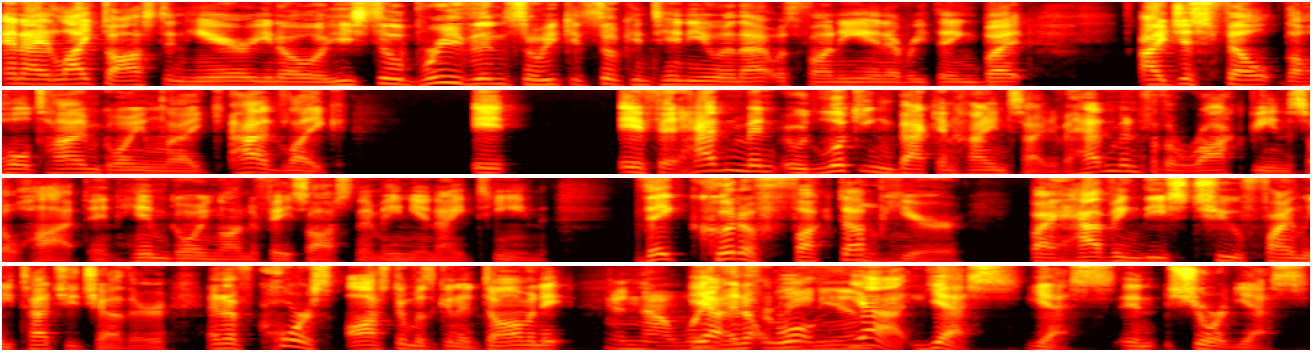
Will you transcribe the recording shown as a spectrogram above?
and I liked Austin here you know he's still breathing so he could still continue and that was funny and everything but I just felt the whole time going like, had like it. If it hadn't been looking back in hindsight, if it hadn't been for The Rock being so hot and him going on to face Austin at Mania 19, they could have fucked up Mhm. here by having these two finally touch each other. And of course, Austin was going to dominate. and not Yeah, and well, Mania. yeah, yes, yes. In short, yes.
